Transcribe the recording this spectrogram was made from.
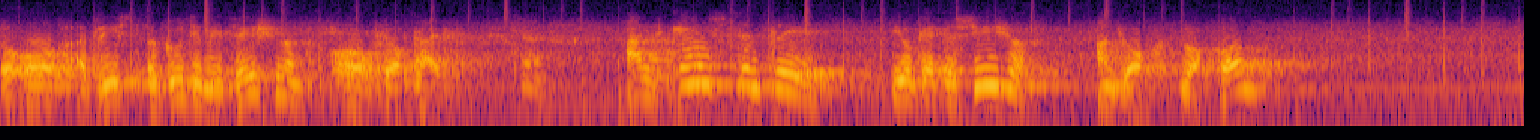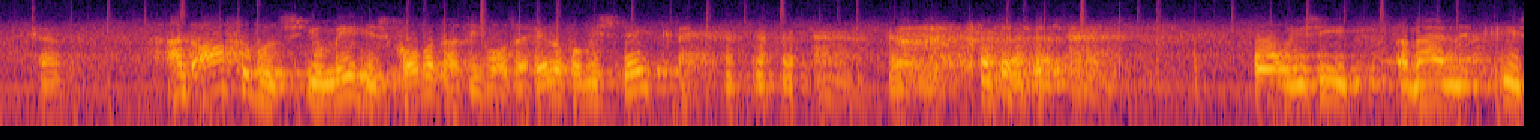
uh, or at least a good imitation of your type. Yeah. And instantly you get a seizure and you're, you're gone. Yeah. And afterwards you may discover that it was a hell of a mistake. or oh, you see, a man is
